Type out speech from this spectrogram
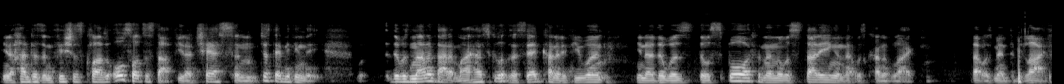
you know hunters and fishers clubs, all sorts of stuff. You know, chess and just anything that. There was none of that at my high school, as I said. Kind of, if you weren't, you know, there was there was sport and then there was studying, and that was kind of like that was meant to be life.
